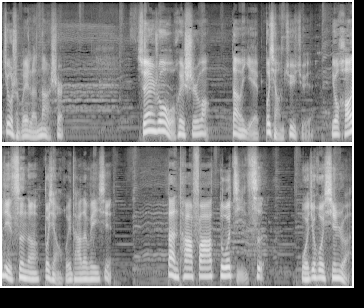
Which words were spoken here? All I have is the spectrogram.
就是为了那事儿。虽然说我会失望，但也不想拒绝。有好几次呢不想回他的微信，但他发多几次，我就会心软。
